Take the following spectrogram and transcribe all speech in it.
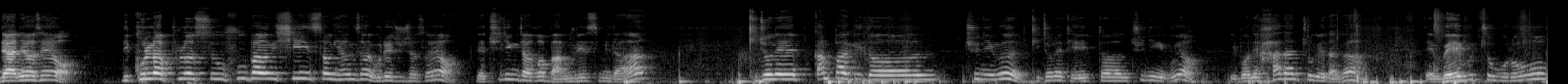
네, 안녕하세요. 니콜라 플러스 후방 시인성 향상 의뢰 주셔서요. 네, 튜닝 작업 마무리했습니다. 기존에 깜빡이던 튜닝은 기존에 돼 있던 튜닝이고요. 이번에 하단 쪽에다가 네, 외부 쪽으로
